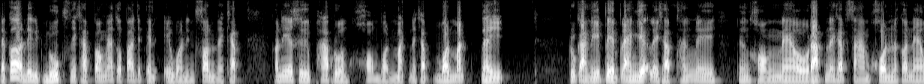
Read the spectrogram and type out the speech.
แล้วก็เดวิดบรูคส์นะครับกองหน้าตัวเป้าจะเป็นเอวานินสันนะครับ ก็นี่ก็คือภาพรวมของบอลมัดนะครับบอลมัดในฤดูกาลนี้เปลี่ยนแปลงเยอะเลยครับ ทั้งในเรื่องของแนวรับนะครับ3คนแล้วก็แนว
